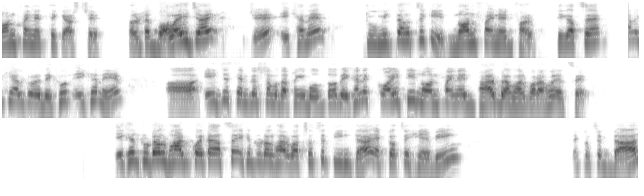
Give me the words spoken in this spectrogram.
নন ফাইনাইট থেকে আসছে। তাহলে এটা বলাই যায় যে এখানে টু মিটটা হচ্ছে কি? নন ফাইনাইট ভার্ব ঠিক আছে? এখানে খেয়াল করে দেখুন, এখানে এই যে সেন্টেন্সটার মধ্যে আপনাকে বলতে হবে, এখানে কয়টি নন ফাইনাইট ভার্ব ব্যবহার করা হয়েছে? এখানে টোটাল ভার্ব কয়টা আছে? এখানে টোটাল ভার্ব আছে হচ্ছে তিনটা, একটা হচ্ছে হেভিং একটা হচ্ছে ডান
